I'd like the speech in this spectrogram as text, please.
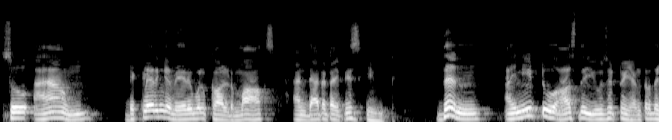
So I am declaring a variable called marks and data type is int. Then I need to ask the user to enter the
